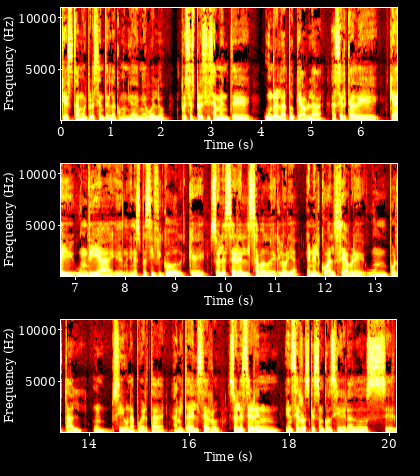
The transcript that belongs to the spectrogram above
que está muy presente en la comunidad de mi abuelo, pues es precisamente un relato que habla acerca de que hay un día en, específico que suele ser el sábado de gloria, en el cual se abre un portal, un, sí, una puerta a mitad del cerro. Suele ser en, en cerros que son considerados eh,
